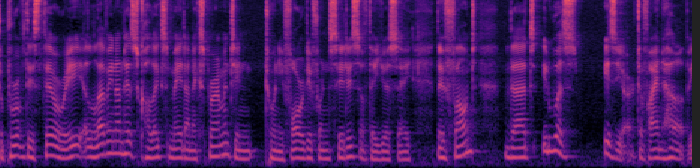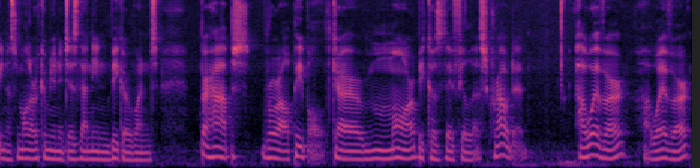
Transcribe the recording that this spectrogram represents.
To prove this theory, Levine and his colleagues made an experiment in 24 different cities of the USA. They found that it was easier to find help in smaller communities than in bigger ones. Perhaps rural people care more because they feel less crowded. However, however,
